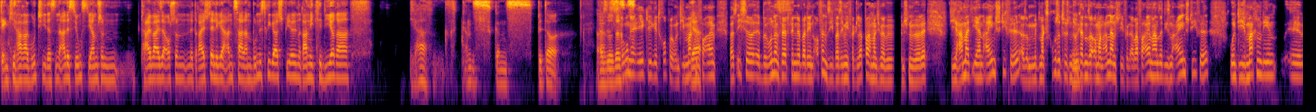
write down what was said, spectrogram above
Genki Haraguchi, das sind alles Jungs, die haben schon teilweise auch schon eine dreistellige Anzahl an Bundesligaspielen. Rani Kedira, ja, ganz, ganz bitter. Also das, das ist so eine eklige Truppe und die machen ja. vor allem, was ich so äh, bewundernswert finde bei den Offensiv, was ich mir für Gladbach manchmal wünschen würde, die haben halt ihren einen Stiefel, also mit Max Kruse zwischendurch mhm. hatten sie auch mal einen anderen Stiefel, aber vor allem haben sie diesen einen Stiefel und die machen den äh,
